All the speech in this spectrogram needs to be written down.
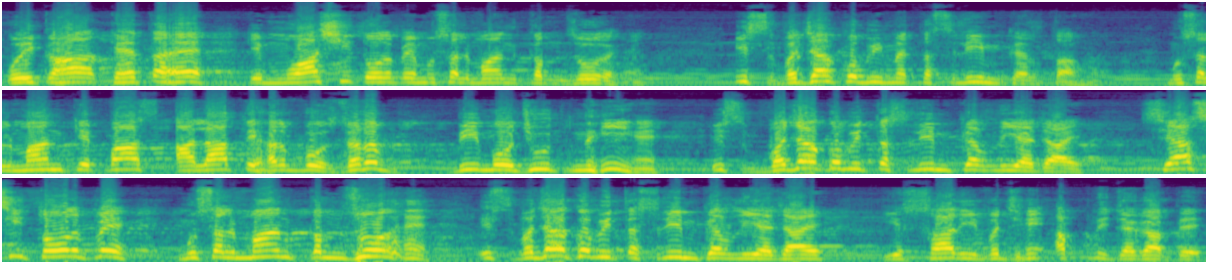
कोई कहा, कहता है कि मुआशी तौर पे मुसलमान कमज़ोर हैं। इस वजह को भी मैं तस्लीम करता हूँ। मुसलमान के पास आलात हरबो जरब भी मौजूद नहीं है। इस वजह को भी तस्लीम कर लिया जाए। सियासी तौर पे मुसलमान कमज़ोर हैं, इस वजह को भी तस्लीम कर लिया जाए। ये सारी वजहें अपनी जगह पे।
